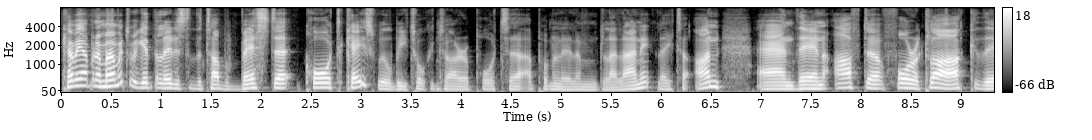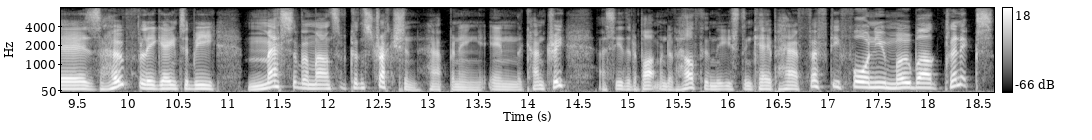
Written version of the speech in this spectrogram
Coming up in a moment, we get the latest top of the Thabo Bester court case. We'll be talking to our reporter Aphumelele Mdlalane later on. And then after four o'clock, there's hopefully going to be massive amounts of construction happening in the country. I see the Department of Health in the Eastern Cape have 54 new mobile clinics.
